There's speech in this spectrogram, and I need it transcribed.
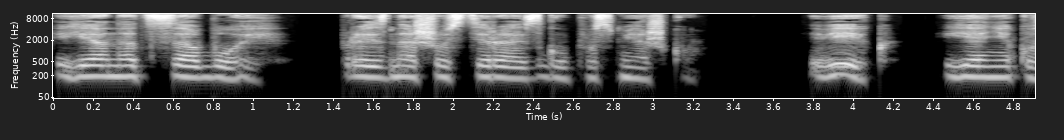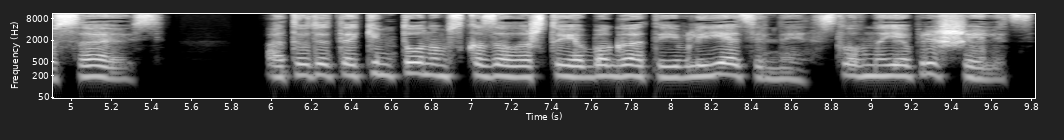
«Я над собой», — произношу, стирая с губ усмешку. «Вик, я не кусаюсь. А то ты таким тоном сказала, что я богатый и влиятельный, словно я пришелец».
